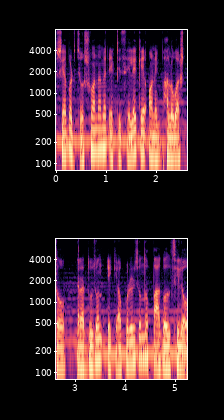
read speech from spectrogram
সে আবার জোশুয়া নামের একটি ছেলেকে অনেক ভালোবাসত। তারা দুজন একে অপরের জন্য পাগল ছিল।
